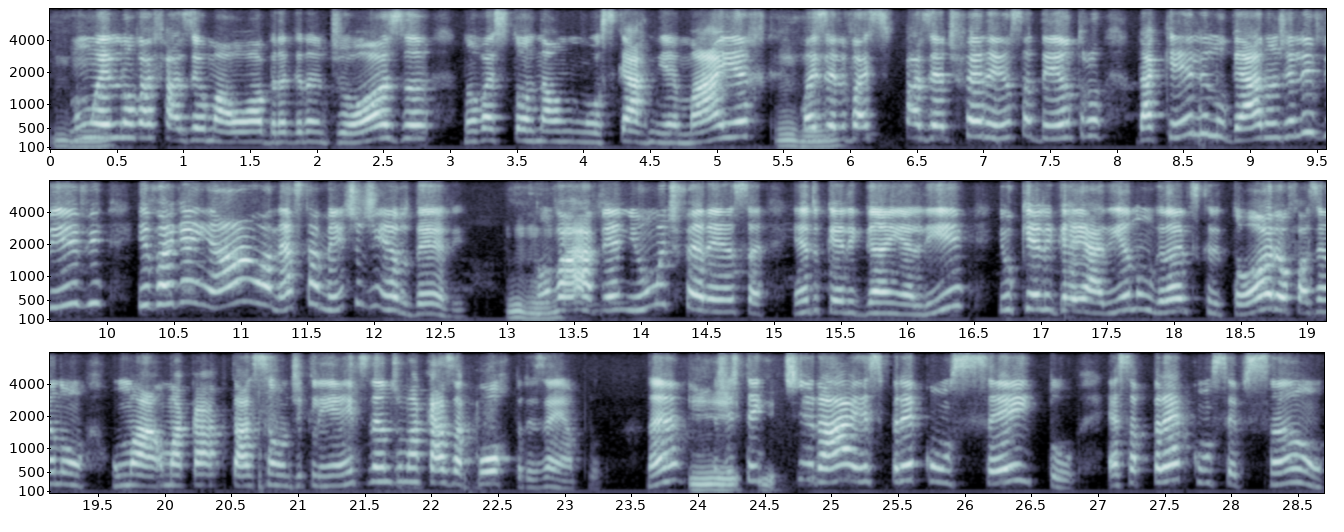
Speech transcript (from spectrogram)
Uhum. Não, ele não vai fazer uma obra grandiosa, não vai se tornar um Oscar Niemeyer, uhum. mas ele vai fazer a diferença dentro daquele lugar onde ele vive e vai ganhar honestamente o dinheiro dele. Uhum. Não vai haver nenhuma diferença entre o que ele ganha ali e o que ele ganharia num grande escritório ou fazendo uma, uma captação de clientes dentro de uma casa-cor, por exemplo. Né? E, a gente tem que tirar esse preconceito, essa preconcepção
